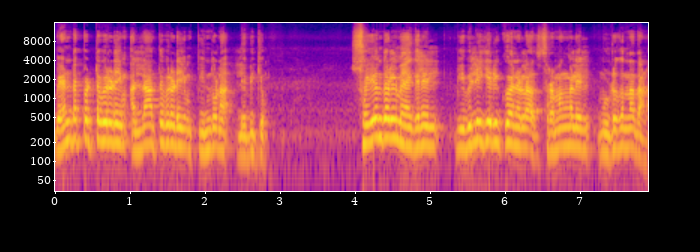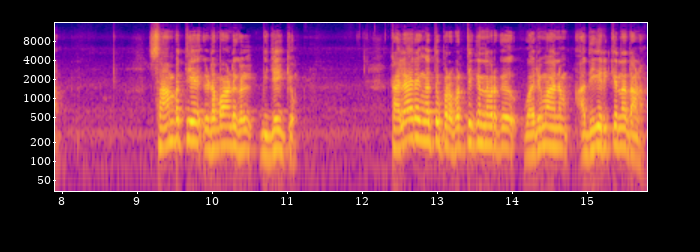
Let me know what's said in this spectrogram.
വേണ്ടപ്പെട്ടവരുടെയും അല്ലാത്തവരുടെയും പിന്തുണ ലഭിക്കും. സ്വയം തൊഴിൽ മേഖലയിൽ വിപുലീകരിക്കുവാനുള്ള ശ്രമങ്ങളിൽ മുഴുകുന്നതാണ്. സാമ്പത്തിക ഇടപാടുകൾ വിജയിക്കും. കലാരംഗത്ത് പ്രവർത്തിക്കുന്നവർക്ക് വരുമാനം അധികരിക്കുന്നതാണ്.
